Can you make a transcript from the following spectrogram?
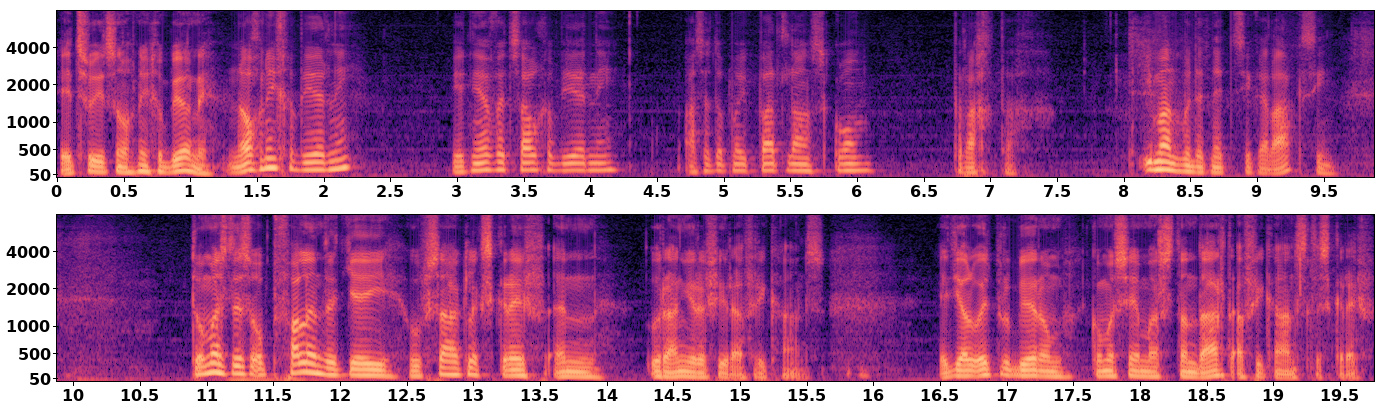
Het so iets nog nie gebeur nie. Nog nie gebeur nie. Weet nie of dit sal gebeur nie. As dit op my pad langs kom, pragtig. Iemand moet dit net seker raak sien. Thomas, dis opvallend dat jy hoofsaaklik skryf in Oranje rivier Afrikaans. Het jy al ooit probeer om kom ons sê maar standaard Afrikaans te skryf?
